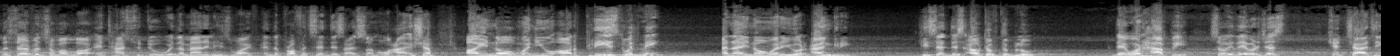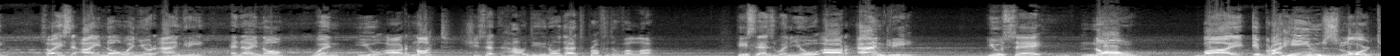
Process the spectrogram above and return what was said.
the servants of Allah. It has to do with the man and his wife. And the Prophet said this, Oh Aisha, I know when you are pleased with me and I know when you are angry. He said this out of the blue. They were happy, so they were just chit-chatting. So I said, I know when you're angry and I know when you are not. She said, how do you know that, Prophet of Allah? He says, when you are angry, you say no by Ibrahim's Lord.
